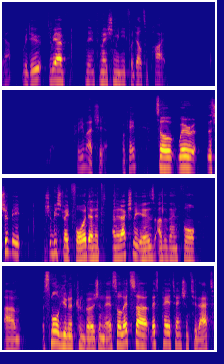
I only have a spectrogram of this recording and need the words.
Yeah, we do. Do we have the information we need for delta pi? Pretty much, yeah. Okay. So we're, this should be, should be straightforward, and it, and it actually is, other than for um, a small unit conversion there. So let's, uh, let's pay attention to that.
